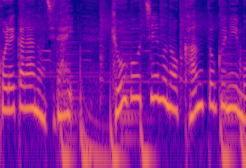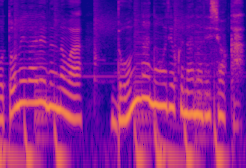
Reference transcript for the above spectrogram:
これからの時代強豪チームの監督に求められるのはどんな能力なのでしょうか？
